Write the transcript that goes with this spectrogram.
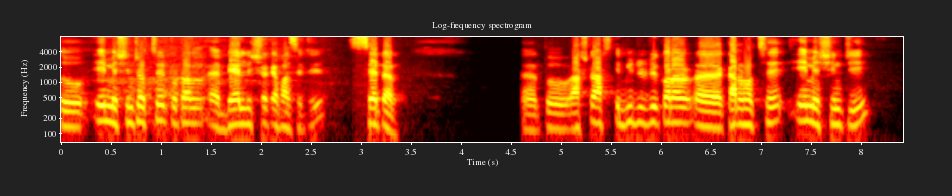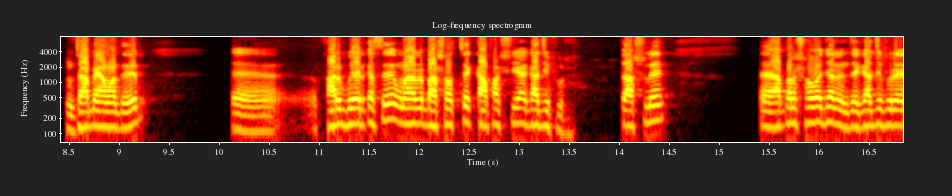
তো এই মেশিনটা হচ্ছে টোটাল বিয়াল্লিশশো ক্যাপাসিটি সেটার তো আসলে আজকে ভিডিওটি করার কারণ হচ্ছে এই মেশিনটি যাবে আমাদের ফারুক ভাইয়ের কাছে। ওনার বাসা হচ্ছে কাপাসিয়া গাজীপুর। তো আসলে আপনারা সবাই জানেন যে গাজীপুরে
